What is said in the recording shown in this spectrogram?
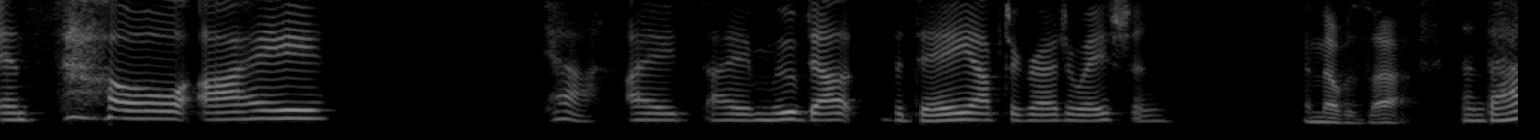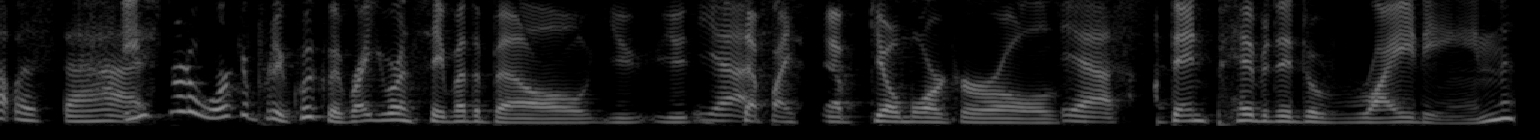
and so i yeah, I I moved out the day after graduation. And that was that. And that was that. You started working pretty quickly, right? You were on Saved by the Bell. You you yes. step by step Gilmore Girls. Yes. Then pivoted to writing.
